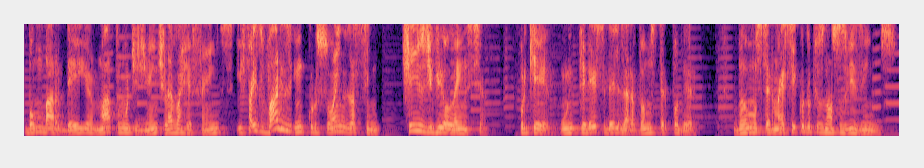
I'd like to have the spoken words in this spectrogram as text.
bombardeia, mata um monte de gente, leva reféns e faz várias incursões assim, cheios de violência, porque o interesse deles era vamos ter poder, vamos ser mais ricos do que os nossos vizinhos.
